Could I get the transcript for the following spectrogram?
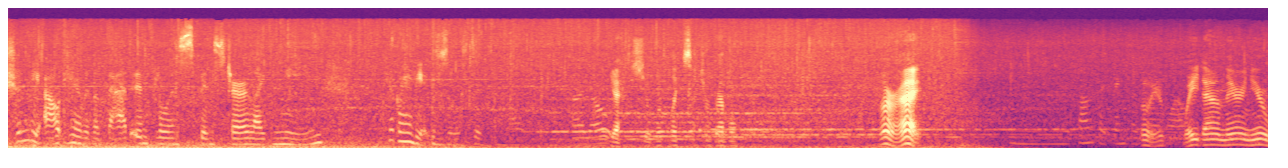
shouldn't be out here with a bad influence spinster like to be exhausted. I know. Yes, you look like such a rebel. Alright. Oh, you're way down there and you're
